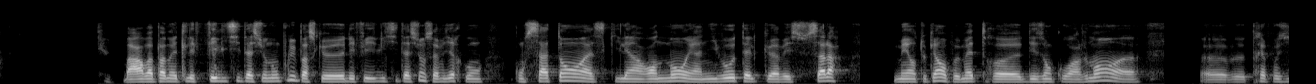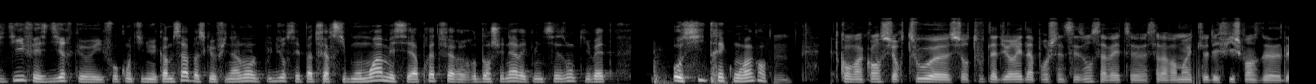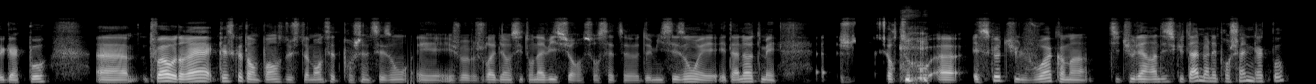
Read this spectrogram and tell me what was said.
Bah, on va pas mettre les félicitations non plus, parce que les félicitations, ça veut dire qu'on s'attend à ce qu'il ait un rendement et un niveau tel qu'avait Salah. Mais en tout cas, on peut mettre euh, des encouragements. euh, très positif et se dire qu'il faut continuer comme ça parce que finalement le plus dur c'est pas de faire six bons mois mais c'est après de faire d'enchaîner avec une saison qui va être aussi très convaincante. Hmm. Être convaincant surtout euh, sur toute la durée de la prochaine saison, ça va être euh, ça va vraiment être le défi je pense de, de Gakpo. toi Audrey, qu'est-ce que tu en penses justement de cette prochaine saison? Et, je, voudrais bien aussi ton avis sur, sur cette demi-saison et, ta note mais surtout est-ce que tu le vois comme un titulaire indiscutable l'année prochaine Gakpo?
